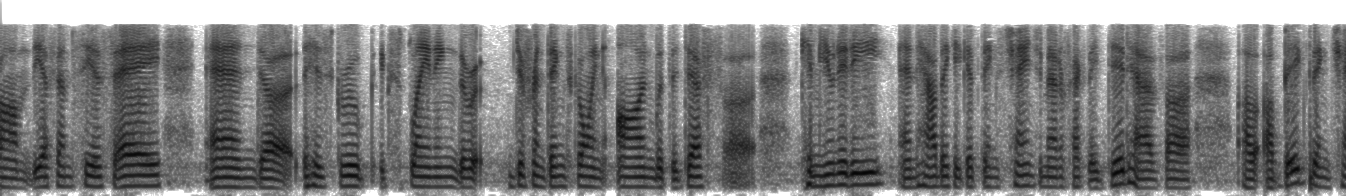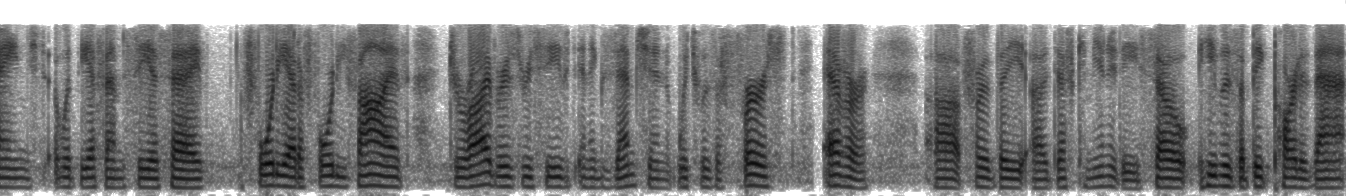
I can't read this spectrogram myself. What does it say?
um, the FMCSA and uh, his group explaining the different things going on with the deaf uh, community and how they could get things changed. As a matter of fact, they did have uh, a, a big thing changed with the FMCSA. 40 out of 45 drivers received an exemption, which was a first ever uh, for the uh, deaf community. So he was a big part of that,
